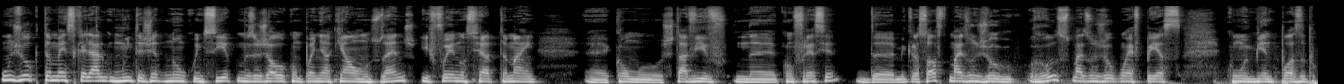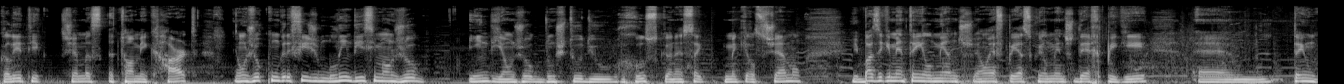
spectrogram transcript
Um jogo que também se calhar muita gente não conhecia, mas eu já o acompanho aqui há uns anos e foi anunciado também uh, como está vivo na conferência da Microsoft. Mais um jogo russo, mais um jogo um FPS com um ambiente pós-apocalíptico, chama-se Atomic Heart. É um jogo com um grafismo lindíssimo, é um jogo indie, é um jogo de um estúdio russo que eu nem sei como é que eles se chamam. E basicamente tem elementos, é um FPS com elementos de RPG. Um, ehm, tem um,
